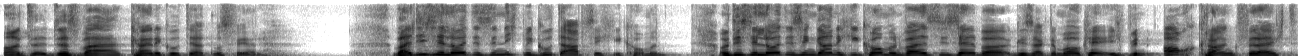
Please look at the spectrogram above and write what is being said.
Und äh, das war keine gute Atmosphäre. Weil diese Leute sind nicht mit guter Absicht gekommen. Und diese Leute sind gar nicht gekommen, weil sie selber gesagt haben, okay, ich bin auch krank, vielleicht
